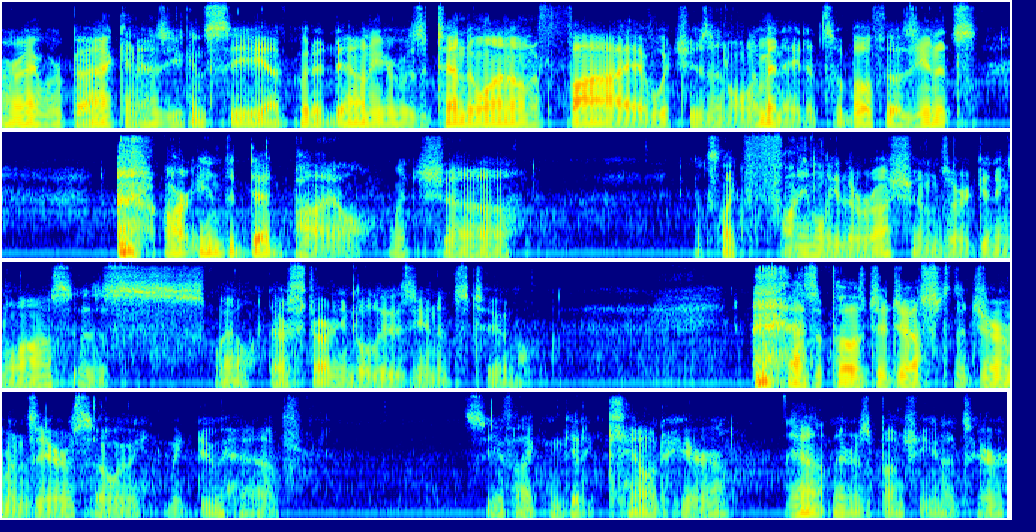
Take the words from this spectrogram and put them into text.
All right, we're back, and as you can see, I put it down here. It was a 10 to 1 on a 5, which is an eliminated. So both those units are in the dead pile, which uh, looks like finally the Russians are getting losses. Well, they're starting to lose units too, as opposed to just the Germans here. So we, we do have, see if I can get a count here. Yeah, there's a bunch of units here.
